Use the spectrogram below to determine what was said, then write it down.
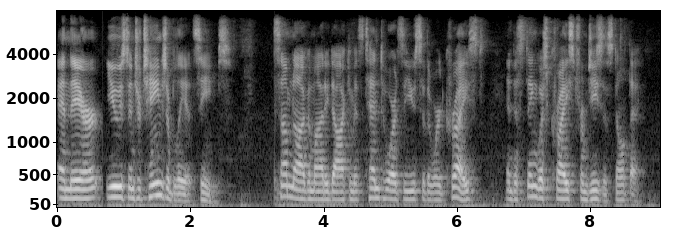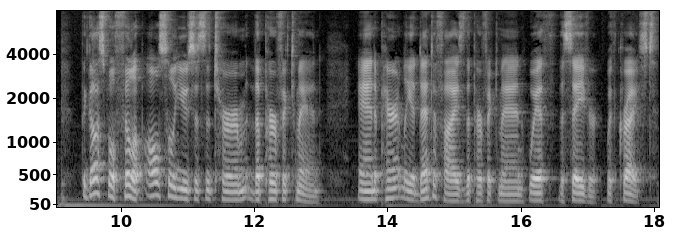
and they are used interchangeably, it seems. Some Nag Hammadi documents tend towards the use of the word Christ, and distinguish Christ from Jesus, don't they? The Gospel of Philip also uses the term the perfect man and apparently identifies the perfect man with the Savior, with Christ.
